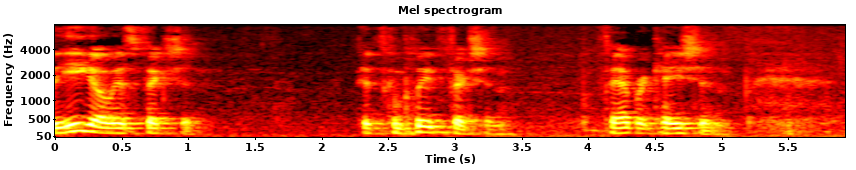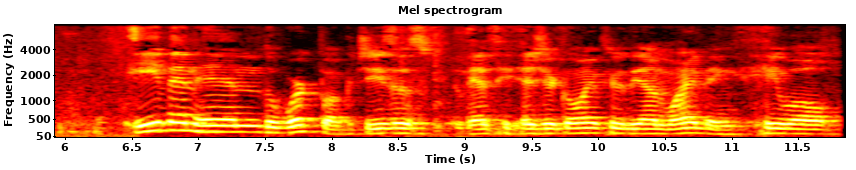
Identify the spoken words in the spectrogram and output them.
The ego is fiction. It's complete fiction, fabrication. Even in the workbook, Jesus, as, he, as you're going through the unwinding, he will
